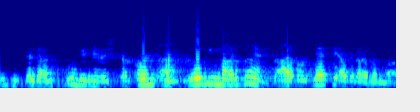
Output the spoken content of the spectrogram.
یہ جگہ کو بھی نوشتہ کون لوگ مردوں ہیں صاحب البیت ادرا بندہ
